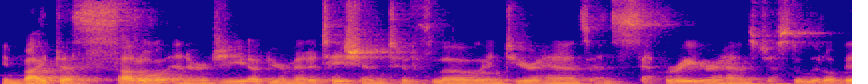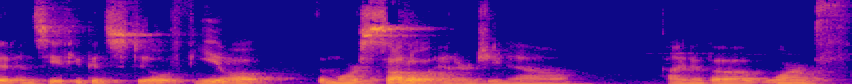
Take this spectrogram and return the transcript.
Invite the subtle energy of your meditation to flow into your hands and separate your hands just a little bit and see if you can still feel the more subtle energy now, kind of a warmth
